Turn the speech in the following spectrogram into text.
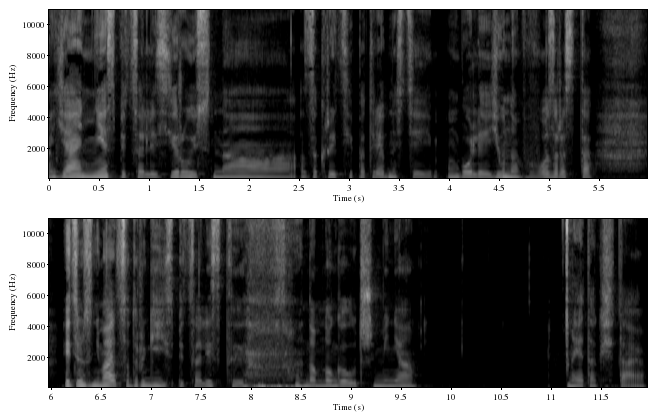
я не специализируюсь на закрытии потребностей более юного возраста. Этим занимаются другие специалисты намного лучше меня. Я так считаю.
